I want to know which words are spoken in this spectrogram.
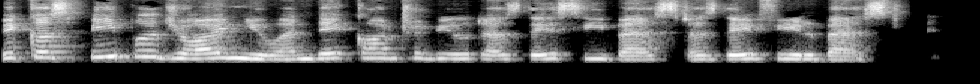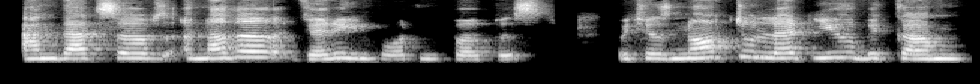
because people join you and they contribute as they see best, as they feel best. And that serves another very important purpose, which is not to let you become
